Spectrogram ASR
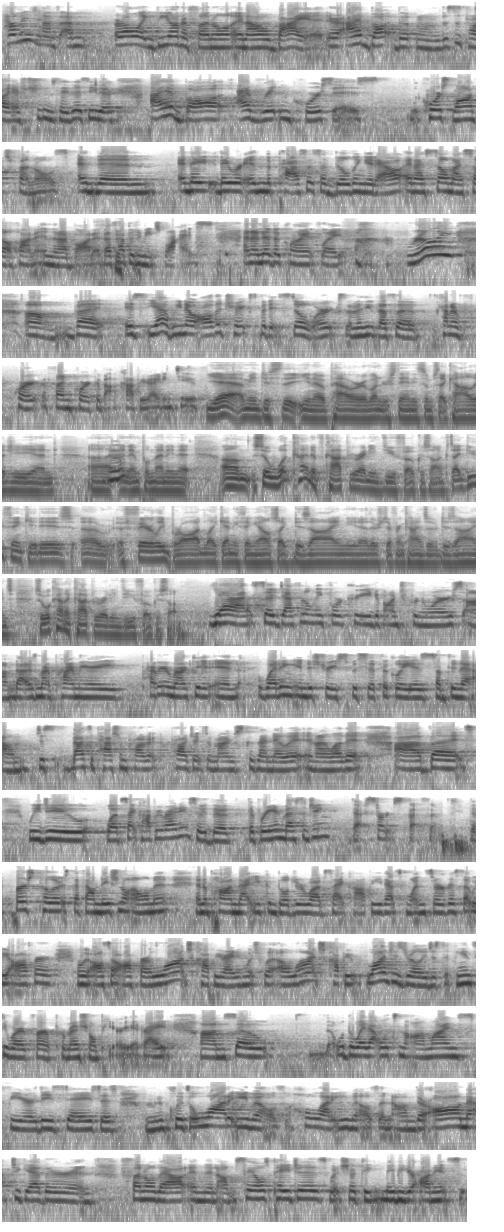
How many times I'm, or I'll like be on a funnel and I'll buy it, or I bought the. Mm, this is probably I shouldn't say this either. I have bought, I've written courses, course launch funnels, and then and they they were in the process of building it out, and I sell myself on it, and then I bought it. That's happened to me twice, and I know the client's like, really, um, but it's yeah, we know all the tricks, but it still works, and I think that's a kind of quirk, a fun quirk about copywriting too. yeah i mean just the you know power of understanding some psychology and uh, Mm-hmm. and implementing it. Um, so what kind of copywriting do you focus on? Because i do think it is uh, fairly broad like anything else like design you know there's different kinds of designs. So what kind of copywriting do you focus on? Yeah, so definitely for creative entrepreneurs, um, that is my primary primary market, and wedding industry specifically is something that um, just that's a passion project project of mine just because I know it and I love it. Uh, but we do website copywriting. So the the brand messaging that starts that's the, the first pillar. It's the foundational element, and upon that you can build your website copy. That's one service that we offer, and we also offer launch copywriting, which a launch copy launch is really just a fancy word for a promotional period, right? Um, so the way that looks in the online sphere these days is um, it includes a lot of emails, a whole lot of emails, and um, they're all mapped together and funneled out. And then um, sales pages, which I think maybe your audience,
